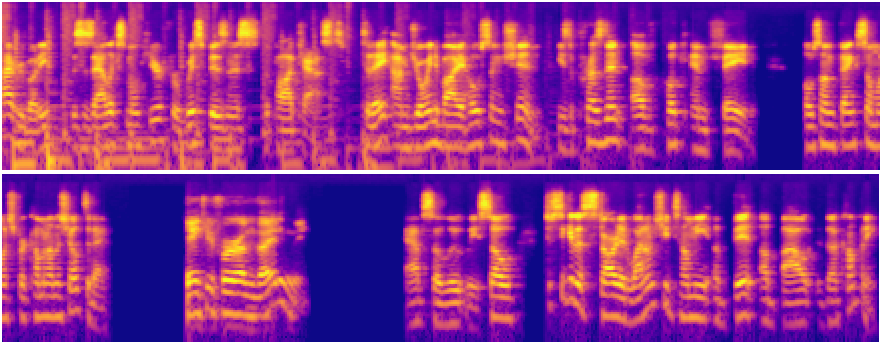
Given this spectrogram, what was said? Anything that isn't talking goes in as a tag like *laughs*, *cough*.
Hi, everybody. This is Alex Moe here for WIS Business, the podcast. Today, I'm joined by Hosung Shin. He's the president of Hook and Fade. Hosung, thanks so much for coming on the show today. Thank you for inviting me. Absolutely. So, just to get us started, why don't you tell me a bit about the company?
